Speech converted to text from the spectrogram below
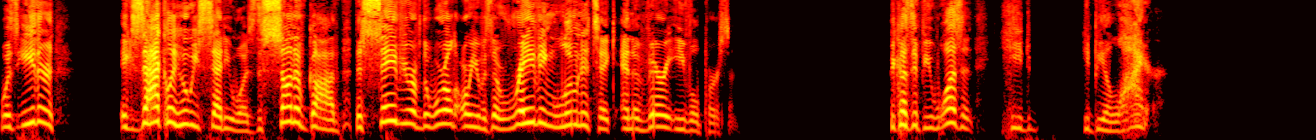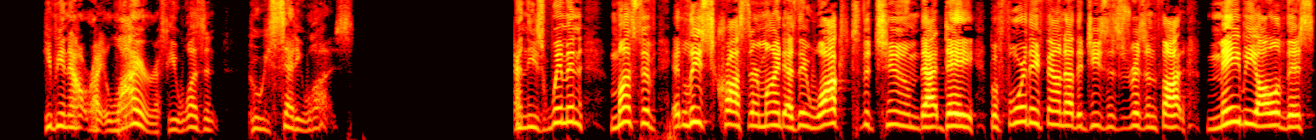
was either exactly who he said he was the Son of God, the Savior of the world, or he was a raving lunatic and a very evil person. Because if he wasn't, he'd, he'd be a liar. He'd be an outright liar if he wasn't who he said he was. And these women must have at least crossed their mind as they walked to the tomb that day before they found out that Jesus is risen, thought maybe all of this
